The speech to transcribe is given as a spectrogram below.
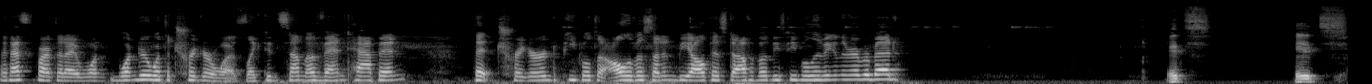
Like that's the part that I won- wonder what the trigger was. Like, did some event happen that triggered people to all of a sudden be all pissed off about these people living in the riverbed? It's, it's,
